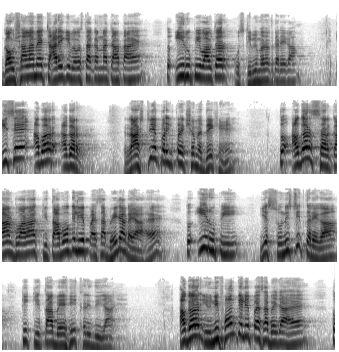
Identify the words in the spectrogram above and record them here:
गौशाला में चारे की व्यवस्था करना चाहता है तो ई रूपी वाउचर उसकी भी मदद करेगा। इसे अगर अगर राष्ट्रीय परिप्रेक्ष्य में देखें तो अगर सरकार द्वारा किताबों के लिए पैसा भेजा गया है तो ई रूपी ये सुनिश्चित करेगा कि किताबें ही खरीदी जाएँ। अगर यूनिफॉर्म के लिए पैसा भेजा है तो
